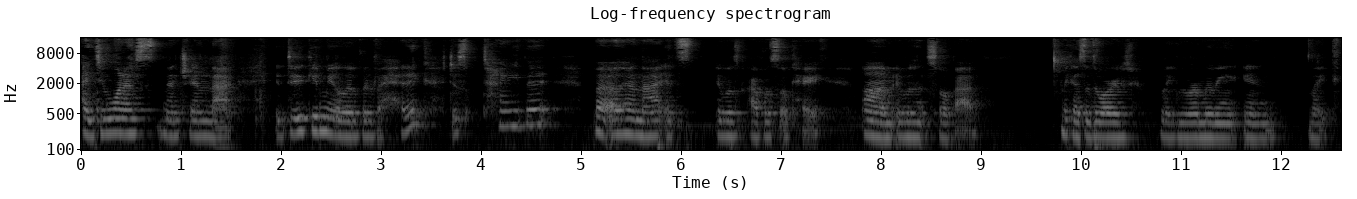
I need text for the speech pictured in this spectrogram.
I do want to mention that it did give me a little bit of a headache, just a tiny bit, but other than that, it's it was I was okay. Um, it wasn't so bad because the doors like we were moving in like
